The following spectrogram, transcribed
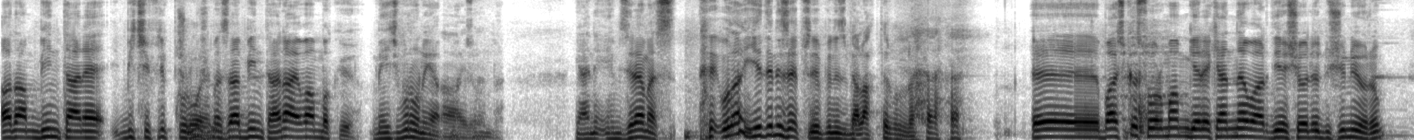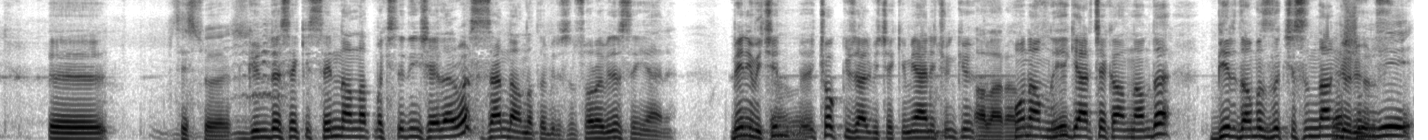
adam bin tane bir çiftlik kurmuş mesela bin tane hayvan bakıyor. Mecbur onu yapmak Aynen. zorunda. Yani emziremezsin. Ulan yediniz hepsi hepiniz. Yalaktır bunlar. Ee, başka sormam gereken ne var diye şöyle düşünüyorum. Ee, Siz söz. günde 8 senin anlatmak istediğin şeyler varsa sen de anlatabilirsin, sorabilirsin yani. Benim için e, çok güzel bir çekim. Yani çünkü Honamlı'yı gerçek anlamda bir damızlıkçısından Ya görüyoruz. şimdi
